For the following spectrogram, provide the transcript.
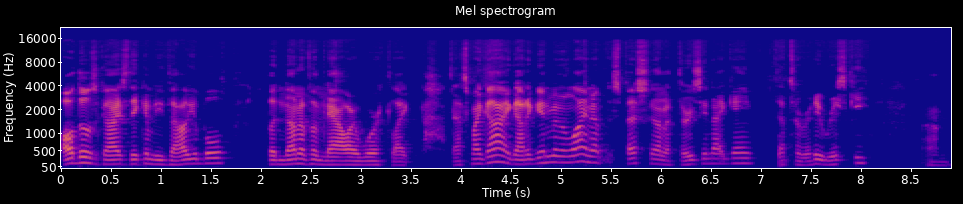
all those guys they can be valuable, but none of them now are worth like oh, that's my guy. I got to get him in the lineup, especially on a Thursday night game. That's already risky. Um,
